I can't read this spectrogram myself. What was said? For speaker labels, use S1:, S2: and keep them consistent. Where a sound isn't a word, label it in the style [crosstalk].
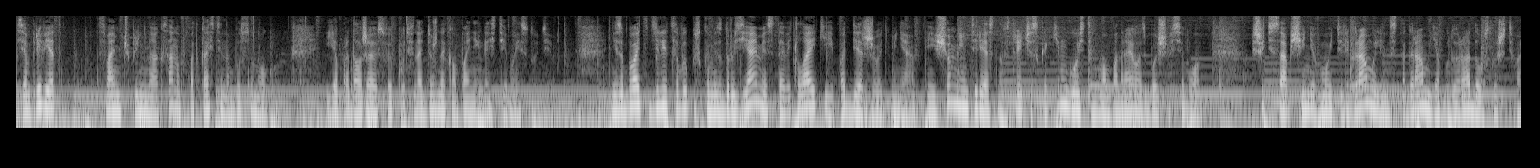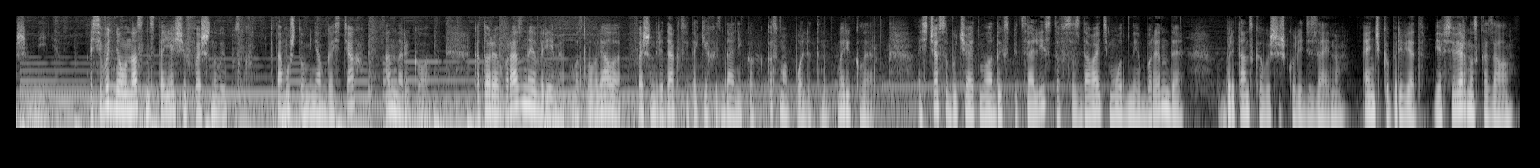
S1: Всем привет! С вами Чупринина Оксана в подкасте «На босу ногу». И я продолжаю свой путь в надежной компании гостей моей студии. Не забывайте делиться выпусками с друзьями, ставить лайки и поддерживать меня. И еще мне интересно, встреча с каким гостем вам понравилась больше всего. Пишите сообщения в мой телеграм или инстаграм, я буду рада услышать ваше мнение. А сегодня у нас настоящий фэшн-выпуск, потому что у меня в гостях Анна Рыкова, которая в разное время возглавляла фэшн-редакции таких изданий, как «Cosmopolitan», «Marie Claire», а сейчас обучает молодых специалистов создавать модные бренды в Британской высшей школе дизайна. Анечка, привет. Я все верно сказала?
